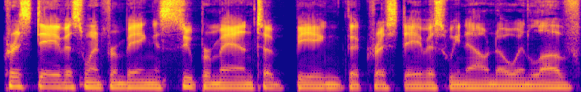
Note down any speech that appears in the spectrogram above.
Chris Davis went from being a Superman to being the Chris Davis we now know and love.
